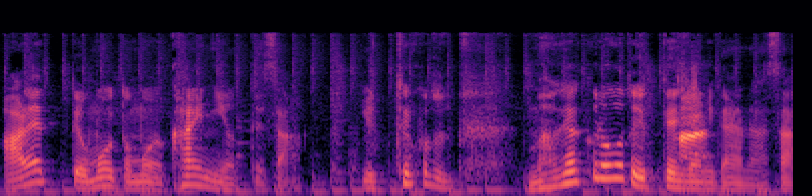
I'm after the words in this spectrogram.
あれって思うと思うよ。回によってさ、言ってること、真逆のこと言ってんじゃんみたいなさ。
